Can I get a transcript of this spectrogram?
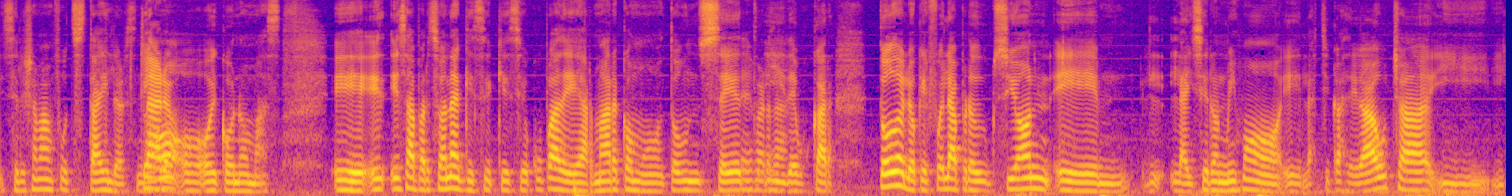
se le llaman food stylers, ¿no? O, economas. Eh, e, esa persona que se, que se ocupa de armar como todo un set y de buscar todo lo que fue la producción eh, la hicieron mismo eh, las chicas de Gaucha y,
